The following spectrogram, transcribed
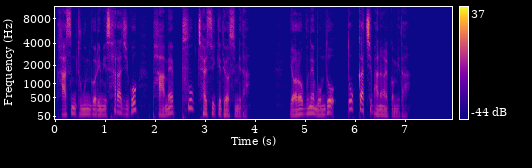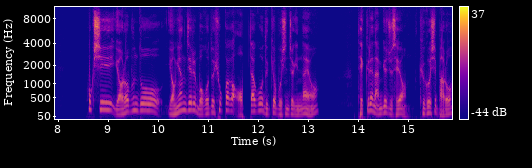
가슴 두문거림이 사라지고 밤에 푹 잘 수 있게 되었습니다. 여러분의 몸도 똑같이 반응할 겁니다. 혹시 여러분도 영양제를 먹어도 효과가 없다고 느껴보신 적 있나요? 댓글에 남겨주세요. 그것이 바로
